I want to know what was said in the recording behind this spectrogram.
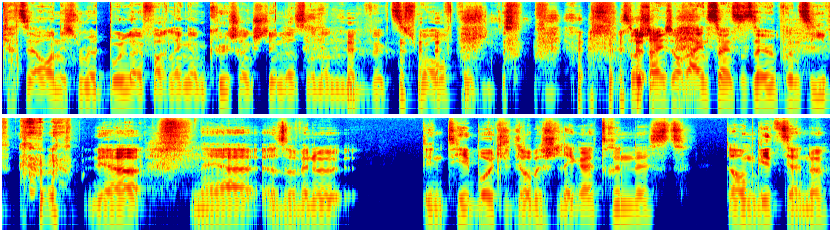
kannst du ja auch nicht einen Red Bull einfach länger im Kühlschrank stehen lassen und dann wirkt es nicht mehr aufpushend. ist wahrscheinlich auch eins zu eins dasselbe Prinzip. Ja, naja, also wenn du den Teebeutel, glaube ich, länger drin lässt, darum geht's ja, ne?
